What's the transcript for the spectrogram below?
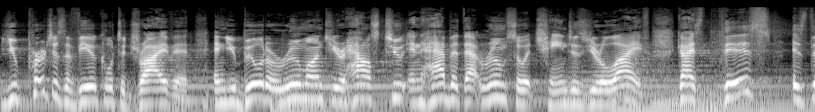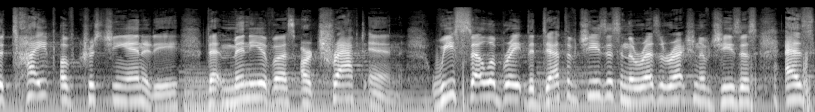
you purchase a vehicle to drive it and you build a room onto your house to inhabit that room so it changes your life. Guys, this is the type of Christianity that many of us are trapped in. We celebrate the death of Jesus and the resurrection of Jesus as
